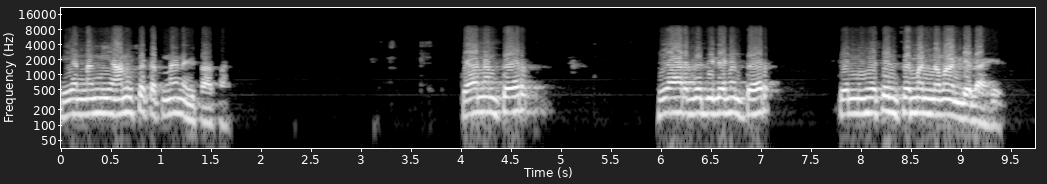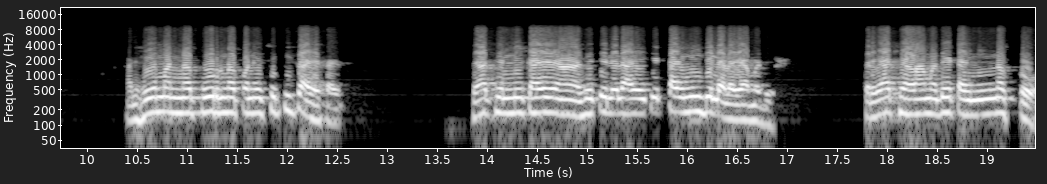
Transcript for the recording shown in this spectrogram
हे यांना मी आणू शकत नाही ना इथं आता. त्यानंतर हे अर्ज दिल्यानंतर त्यांनी हे त्यांचं म्हणणं मांडलेलं आहे. आणि हे म्हणणं पूर्णपणे चुकीचं आहे साहेब. ह्या त्यांनी काय हे केलेलं आहे की टायमिंग दिलेला आहे यामध्ये. तर ह्या खेळामध्ये टायमिंग नसतो.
